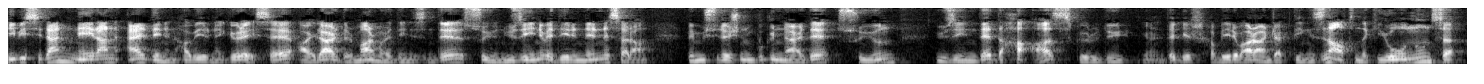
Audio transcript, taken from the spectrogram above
BBC'den Neyran Erden'in haberine göre ise aylardır Marmara Denizi'nde suyun yüzeyini ve derinlerini saran ve müsilajın bugünlerde suyun yüzeyinde daha az görüldüğü yönünde bir haberi var. Ancak denizin altındaki yoğunluğunsa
